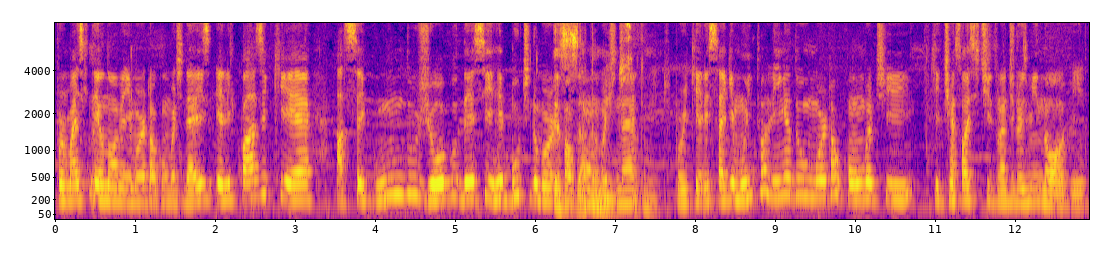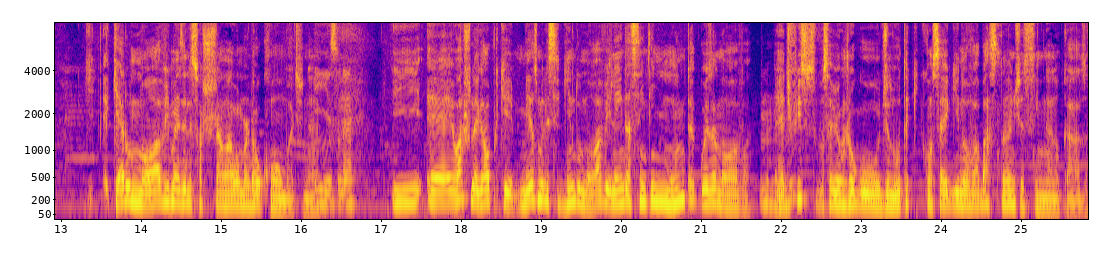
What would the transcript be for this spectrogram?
Por mais que tenha o nome aí Mortal Kombat 10, ele quase que é a segundo jogo desse reboot do Mortal exatamente, Kombat, né? exatamente. Porque ele segue muito a linha do Mortal Kombat, que tinha só esse título, né, de 2009. Que, que era o 9, mas ele só chamava Mortal Kombat, né? Isso, né? E é, eu acho legal porque, mesmo ele seguindo o 9, ele ainda assim tem muita coisa nova. Uhum. É difícil você ver um jogo de luta que consegue inovar bastante, assim, né, no caso.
